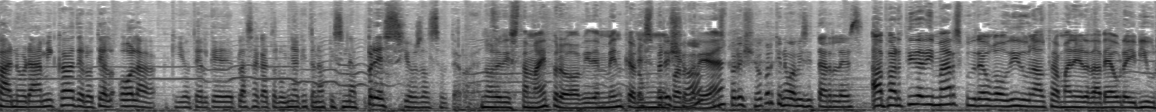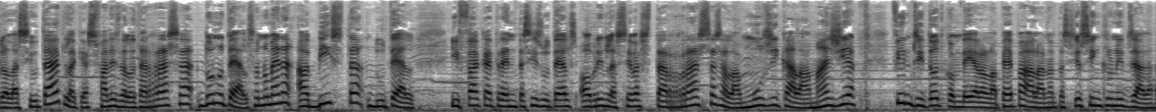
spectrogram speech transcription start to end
panoràmica de l'hotel Ola, aquell hotel que de Plaça Catalunya, que té una piscina preciosa al seu terreny. No l'he vista mai, però evidentment que no m'ho perdré, eh? és per això, perquè aneu a visitar-les. A partir de dimarts podreu gaudir d'una altra manera de veure i viure la ciutat, la que es fa des de la terrassa d'un hotel. S'anomena A Vista d'Hotel i fa que 36 hotels obrin les seves terrasses a la música, a la màgia, fins i tot, com deia ara la Pepa, a la natació sincronitzada.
